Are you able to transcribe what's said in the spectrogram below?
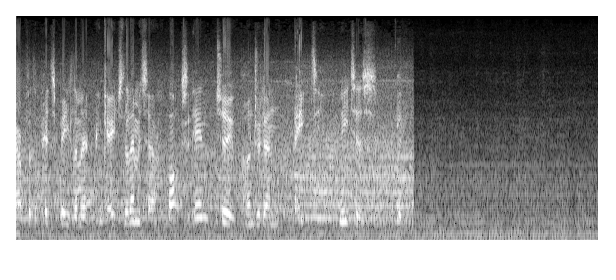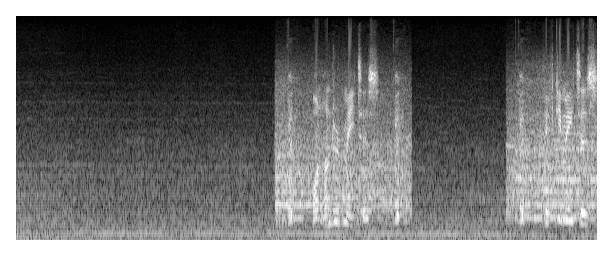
Out for the pit speed limit. Engage the limiter. Box in 280 metres. One hundred meters. Fifty meters.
